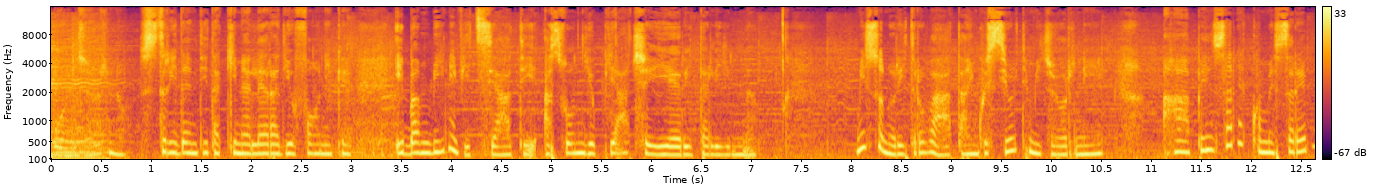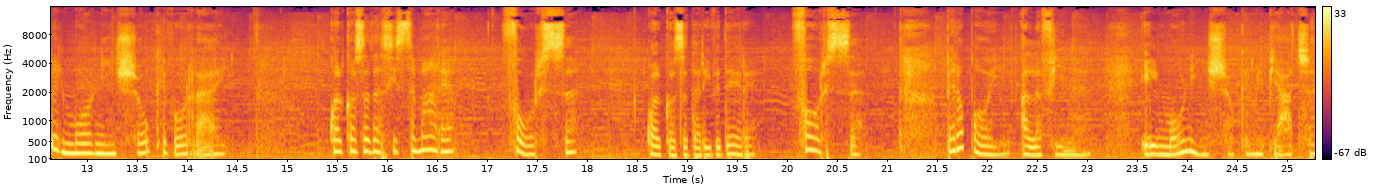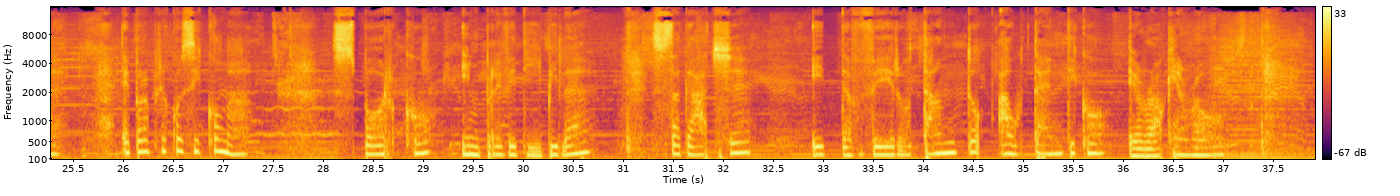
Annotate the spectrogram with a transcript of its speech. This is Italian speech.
Buongiorno, stridenti tacchinelle radiofoniche e bambini viziati a suon di oppiacei e Ritalin. Mi sono ritrovata in questi ultimi giorni a pensare come sarebbe il morning show che vorrei. Qualcosa da sistemare? Forse. Qualcosa da rivedere? Forse. Però poi, alla fine, il morning show che mi piace è proprio così com'è sporco, imprevedibile, sagace e davvero tanto autentico e rock and roll.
